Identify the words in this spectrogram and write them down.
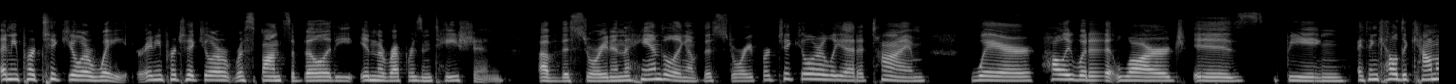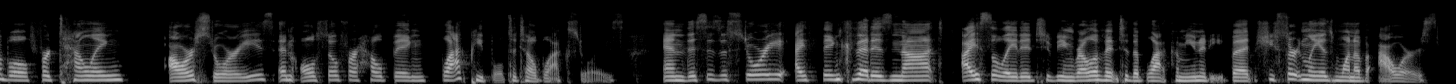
any particular weight or any particular responsibility in the representation of this story and in the handling of this story, particularly at a time where Hollywood at large is being, I think, held accountable for telling our stories and also for helping Black people to tell Black stories. And this is a story I think that is not isolated to being relevant to the Black community, but she certainly is one of ours.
